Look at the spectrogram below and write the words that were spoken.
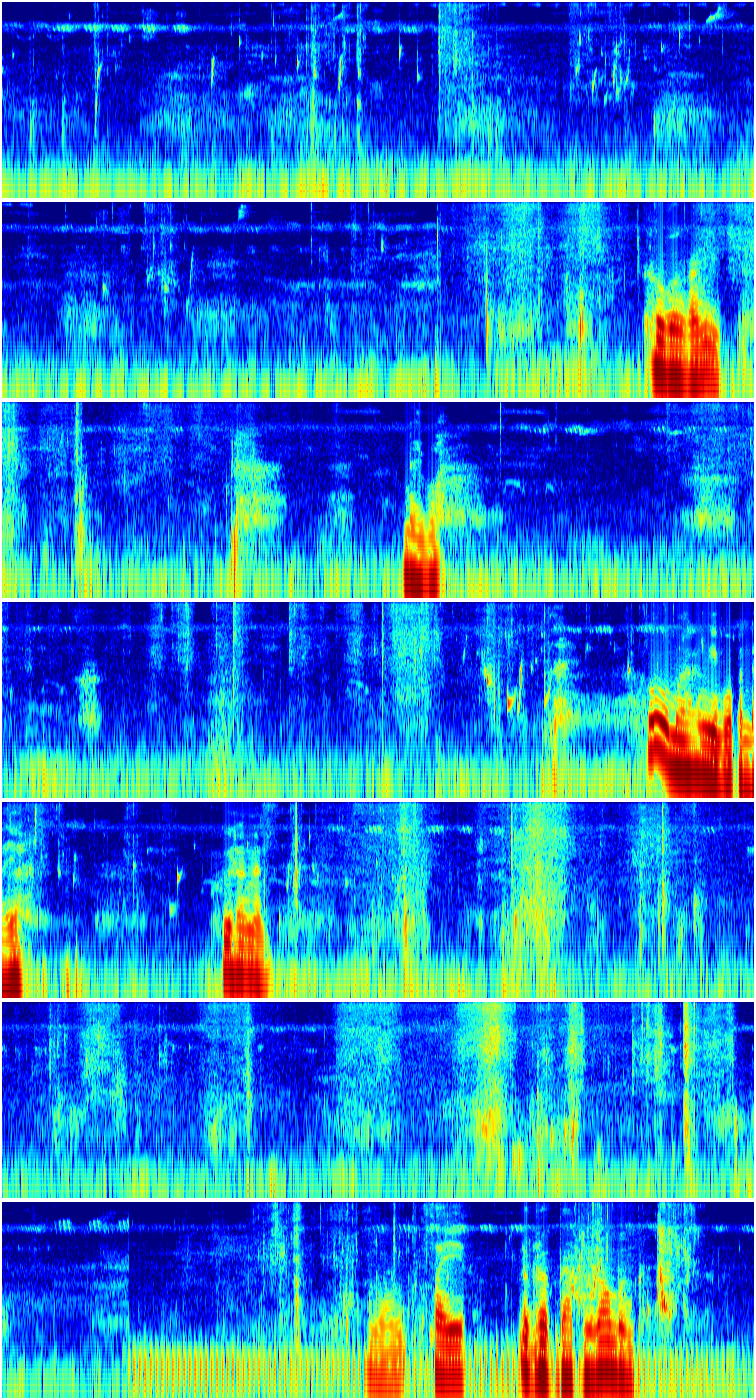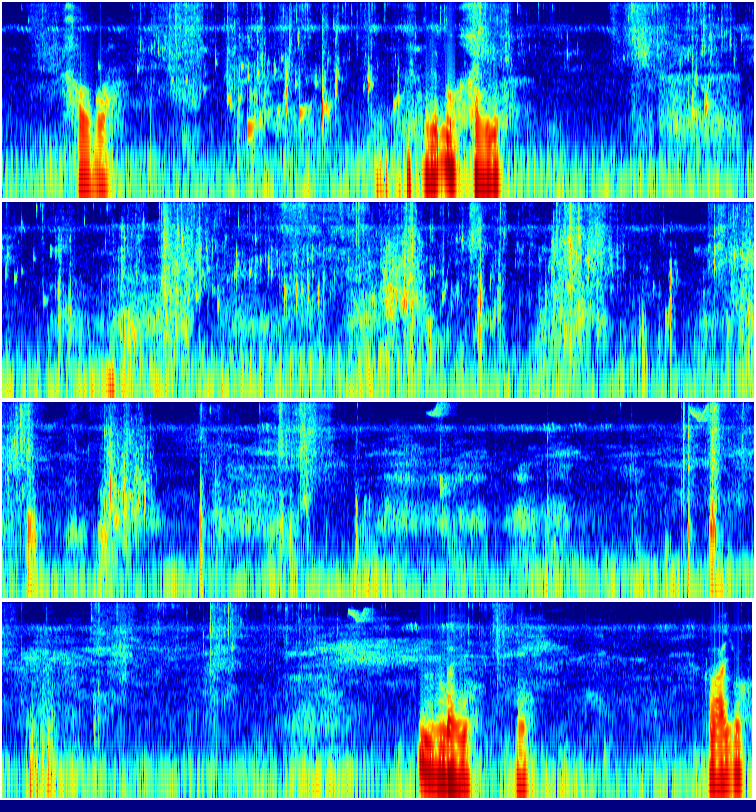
เอาเบิ่งครั้งอีกไหนบ่โอ้มาทางนี้บ่ปันไดอะคือทางนั้นหลัง ใส่เลิกๆแบบนี้ลองเบิ่งเขาบ่หรือเขาอยู่ ได้อยู่นี่หลายอยู่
